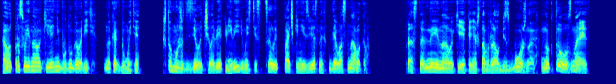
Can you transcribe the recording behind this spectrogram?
А вот про свои навыки я не буду говорить. Но как думаете, что может сделать человек в невидимости с целой пачкой неизвестных для вас навыков? Про остальные навыки я, конечно, врал безбожно, но кто узнает?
